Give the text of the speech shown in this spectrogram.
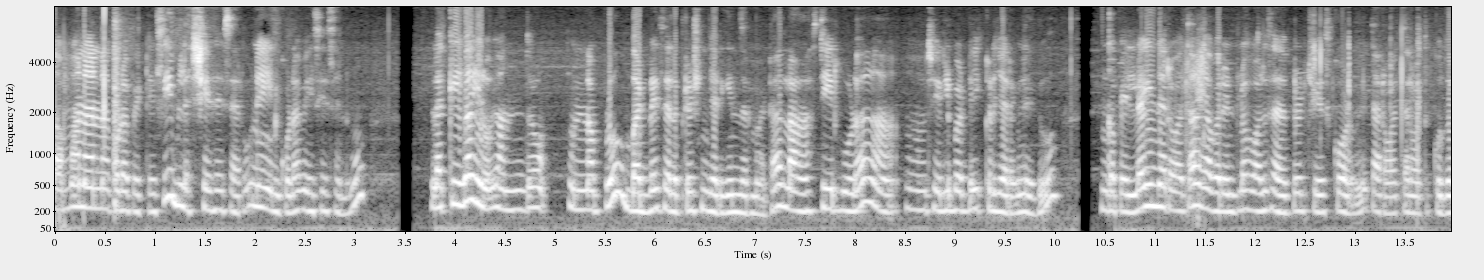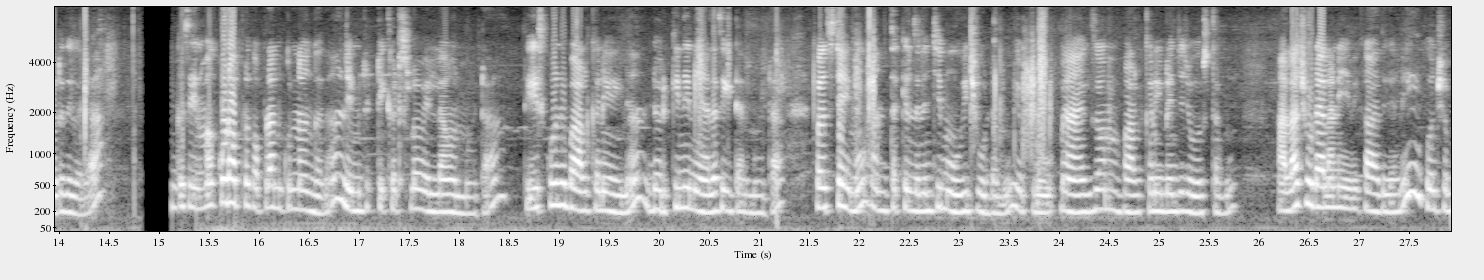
ఇంకా అమ్మ నాన్న కూడా పెట్టేసి బ్లెస్ చేసేసారు. నేను కూడా వేసేసాను. లక్కీగా ఈరోజు అందరం ఉన్నప్పుడు బర్త్డే సెలబ్రేషన్ జరిగిందనమాట లాస్ట్ ఇయర్ కూడా చెల్లి బర్త్డే ఇక్కడ జరగలేదు. ఇంకా పెళ్ళయిన తర్వాత ఎవరింట్లో వాళ్ళు సెలబ్రేట్ చేసుకోవడమే తర్వాత తర్వాత కుదరదు కదా. ఇంకా సినిమాకి కూడా అప్పటికప్పుడు అనుకున్నాం కదా. లిమిటెడ్ టికెట్స్లో వెళ్ళాం అనమాట తీసుకుని బాల్కనీ అయినా దొరికింది నేల సీట్ అనమాట ఫస్ట్ టైం అంత కింద నుంచి మూవీ చూడడము. ఎప్పుడు మ్యాక్సిమం బాల్కనీ నుంచి చూస్తాము. అలా చూడాలని ఏమి కాదు కానీ కొంచెం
